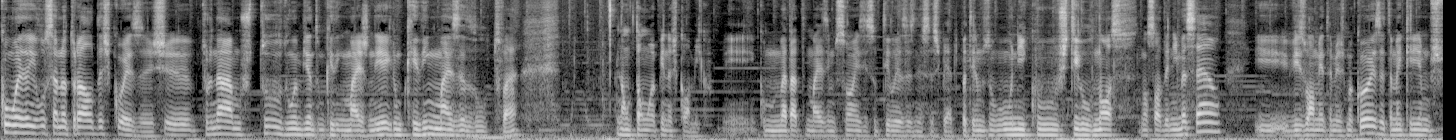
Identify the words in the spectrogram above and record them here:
com a evolução natural das coisas, uh, tornámos tudo um ambiente um bocadinho mais negro, um bocadinho mais adulto, vá? não tão apenas cómico, e com uma data de mais emoções e subtilezas nesse aspecto, para termos um único estilo nosso, não só de animação e visualmente a mesma coisa, também queríamos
